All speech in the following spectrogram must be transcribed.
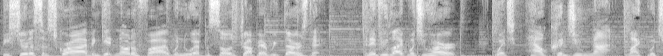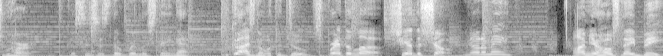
be sure to subscribe and get notified when new episodes drop every Thursday. And if you like what you heard, which how could you not like what you heard? Because this is the realest thing out. You guys know what to do. Spread the love, share the show. You know what I mean? I'm your host, Nate B.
